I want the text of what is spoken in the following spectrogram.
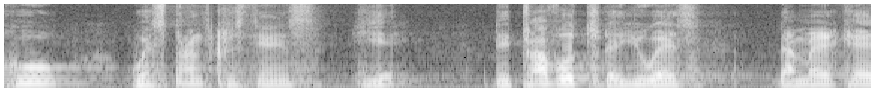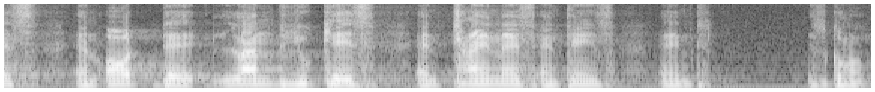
who stand Christians here. They traveled to the US, the Americas, and all the land UKs and China's and things, and it's gone.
